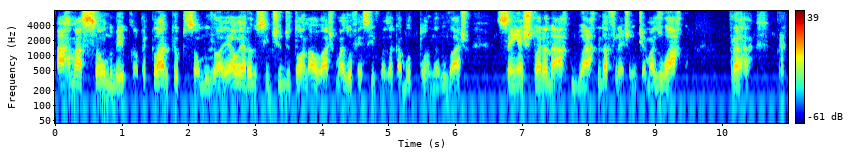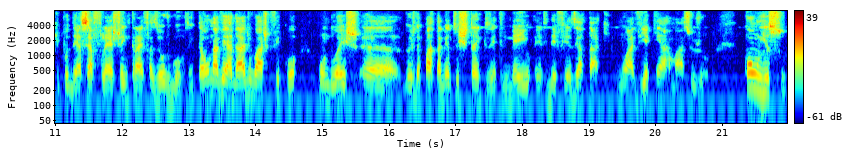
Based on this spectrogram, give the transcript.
a armação do meio-campo. É claro que a opção do Joel era no sentido de tornar o Vasco mais ofensivo, mas acabou tornando o Vasco sem a história do arco, do arco e da flecha. Não tinha mais o arco para que pudesse a flecha entrar e fazer os gols. Então, na verdade, o Vasco ficou com dois, uh, dois departamentos estanques entre meio, entre defesa e ataque. Não havia quem armasse o jogo. Com isso,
